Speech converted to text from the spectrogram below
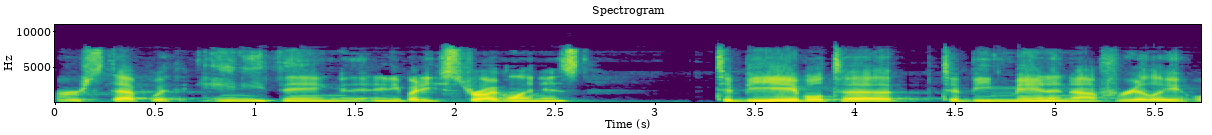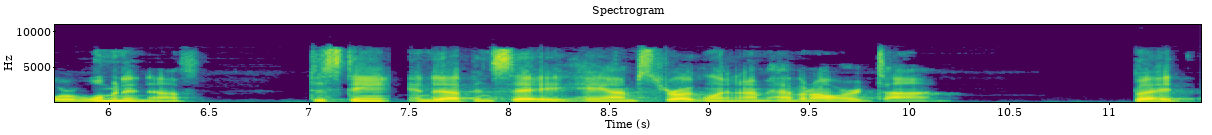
first step with anything that anybody's struggling is to be able to to be man enough really or woman enough to stand up and say hey i'm struggling. I'm having a hard time. But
